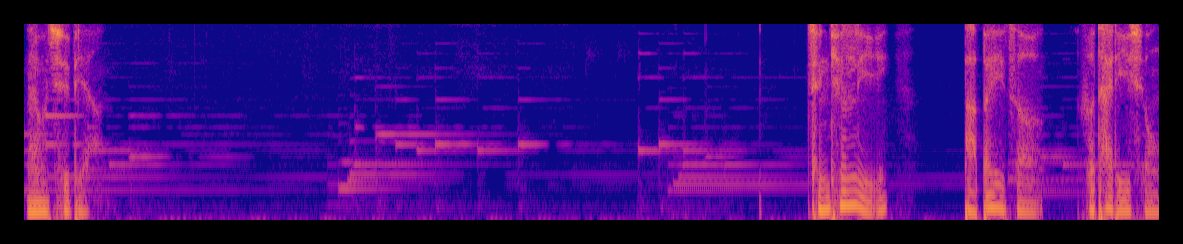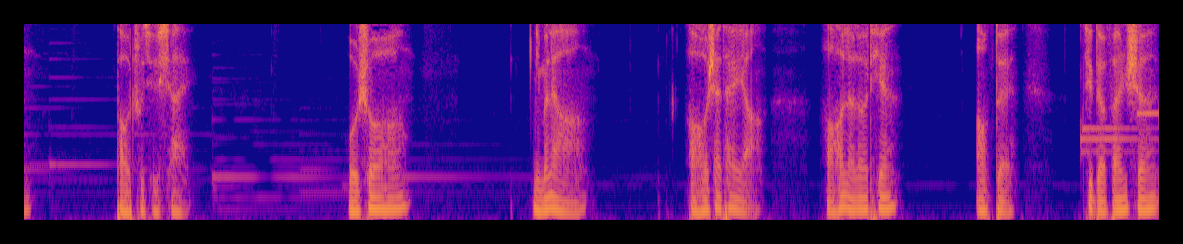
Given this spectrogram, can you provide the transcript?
没有区别啊。晴天里，把被子和泰迪熊抱出去晒。我说：“你们俩好好晒太阳，好好聊聊天。哦，对，记得翻身。”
